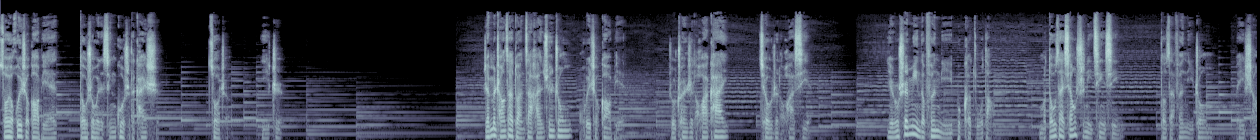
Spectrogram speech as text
所有挥手告别，都是为了新故事的开始。作者：一致。人们常在短暂寒暄中挥手告别，如春日的花开，秋日的花谢，也如生命的分离不可阻挡。我们都在相识里庆幸，都在分离中悲伤。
